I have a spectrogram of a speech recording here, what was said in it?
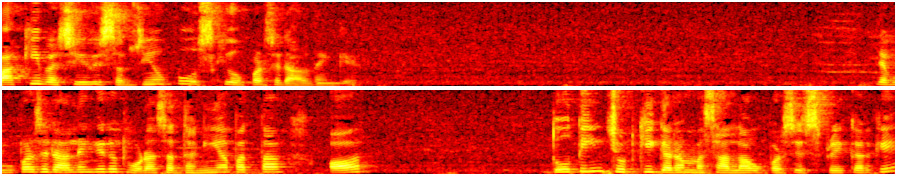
बाकी बची हुई सब्जियों को उसके ऊपर से डाल देंगे। जब ऊपर से डालेंगे तो थोड़ा सा धनिया पत्ता और दो तीन चुटकी गरम मसाला ऊपर से स्प्रे करके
